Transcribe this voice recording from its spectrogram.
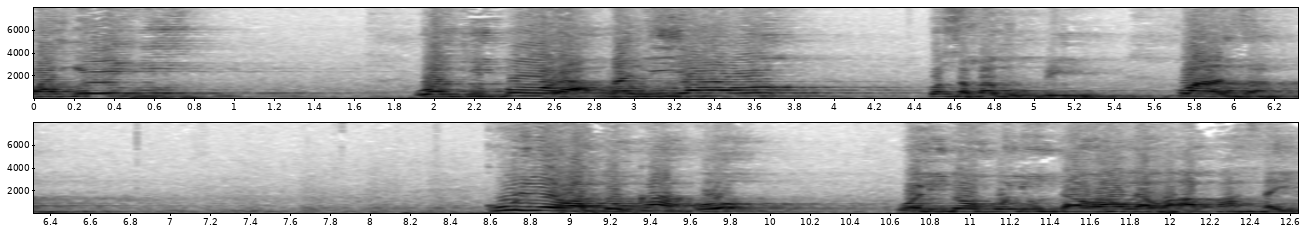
wageni, wakipora mali yao kwa sababu mbili. Kwanza, kule watokako walitoka kwenye utawala wa apartheid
